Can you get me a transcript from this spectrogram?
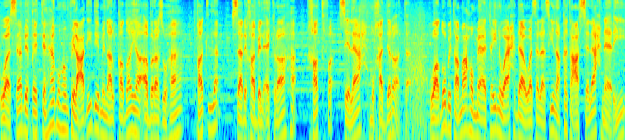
وسابق اتهامهم في العديد من القضايا أبرزها قتل سرقة بالإكراه خطف سلاح مخدرات. وضبط معهم 231 قطعة سلاح ناري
